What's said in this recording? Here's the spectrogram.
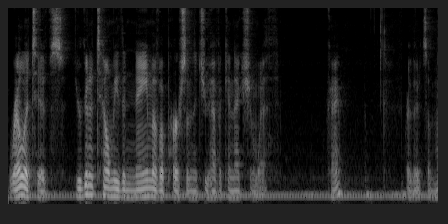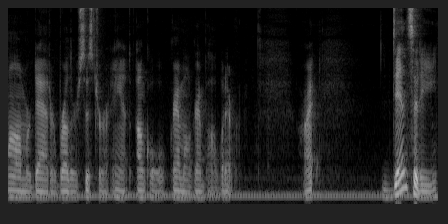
relatives, you're going to tell me the name of a person that you have a connection with, okay? Whether it's a mom or dad or brother, sister, aunt, uncle, grandma, grandpa, whatever. All right? Density,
